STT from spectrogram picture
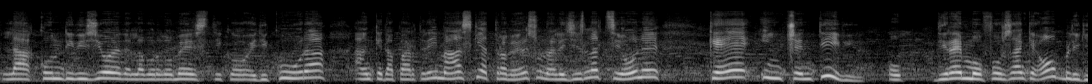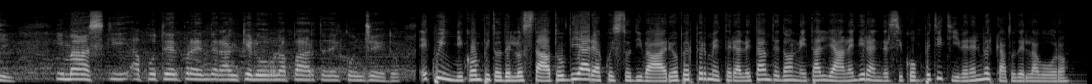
la condivisione del lavoro domestico e di cura anche da parte dei maschi attraverso una legislazione che incentivi o diremmo forse anche obblighi i maschi a poter prendere anche loro una parte del congedo. E quindi compito dello Stato ovviare a questo divario per permettere alle tante donne italiane di rendersi competitive nel mercato del lavoro.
